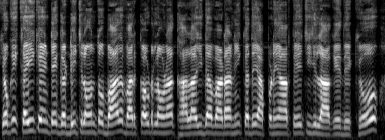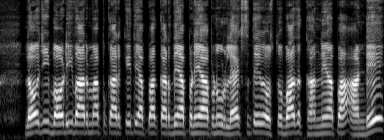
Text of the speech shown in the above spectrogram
ਕਿਉਂਕਿ ਕਈ ਘੰਟੇ ਗੱਡੀ ਚਲਾਉਣ ਤੋਂ ਬਾਅਦ ਵਰਕਆਊਟ ਲਾਉਣਾ ਖਾਲਾ ਜੀ ਦਾ ਵਾੜਾ ਨਹੀਂ, ਕਦੇ ਆਪਣੇ ਆਪ ਤੇ ਇਹ ਚੀਜ਼ ਲਾ ਕੇ ਦੇਖਿਓ। ਲਓ ਜੀ ਬਾਡੀ ਵਾਰਮ ਅਪ ਕਰਕੇ ਤੇ ਆਪਾਂ ਕਰਦੇ ਹਾਂ ਆਪਣੇ ਆਪ ਨੂੰ ਰਿਲੈਕਸ ਤੇ ਉਸ ਤੋਂ ਬਾਅਦ ਖਾਣੇ ਆਪਾਂ ਆਂਡੇ।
